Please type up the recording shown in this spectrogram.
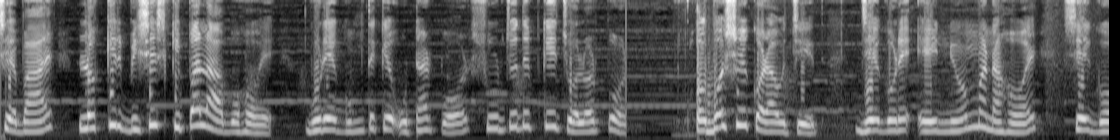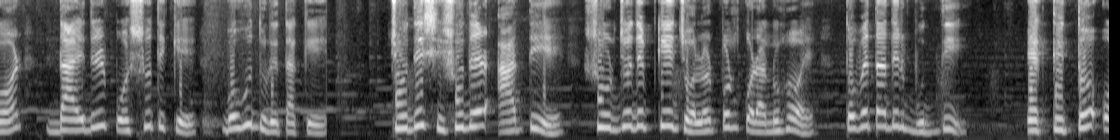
সেবায় লক্ষ্মীর বিশেষ কৃপা লাভ হয়। বুড়ে ঘুম থেকে ওঠার পর সূর্যদেবকে জল অর্পণ অবশ্যই করা উচিত। যে গড়ে এই নিয়ম মানা হয় সেই গড় দারিদ্রের পোষ্য থেকে বহু দূরে থাকে। যদি শিশুদের আট দিয়ে সূর্যদেবকে জলর্পণ করানো হয়, তবে তাদের বুদ্ধি, ব্যক্তিত্ব ও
